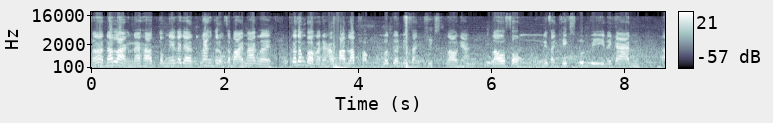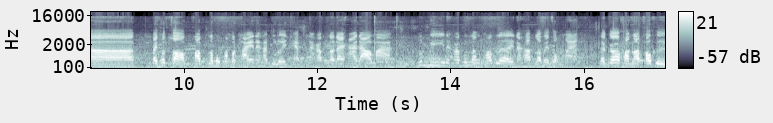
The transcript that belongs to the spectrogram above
สำหรับด้านหลังนะครับ ตรงนี้ก็จะนั่งสะดวกสบายมากเลย ก็ต้องบอกกันนะครับ ความลับของรถยนต์นิสสันคิกเราเนี่ย เราส่งนิสสันคิกรุ่น V ในการไปทดสอบความระบบความปลอดภัยนะครับยูโรเอ็นแคปนะครับเราได้ 5 ดาวมารุ่น V นะครับรุ่นรองท็อปเลยนะครับ เราไปส่งมา แล้วก็ความลับเขาคือ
